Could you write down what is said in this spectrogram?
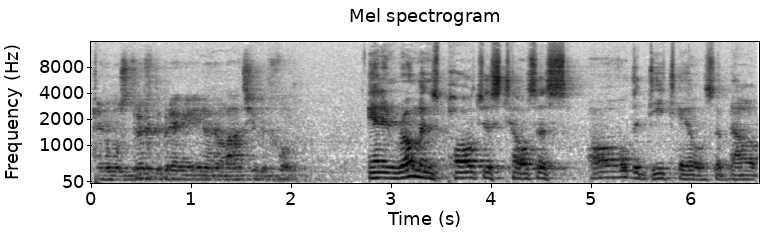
En om ons terug te brengen in een relatie met God. And in Romans, Paul just tells us all the details about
